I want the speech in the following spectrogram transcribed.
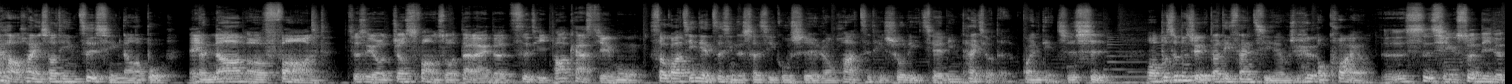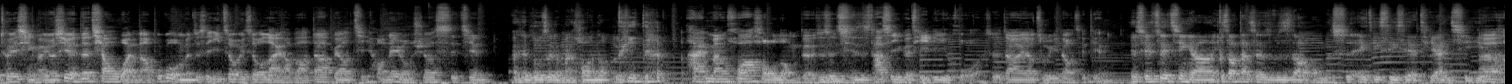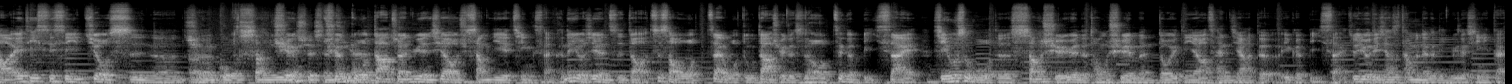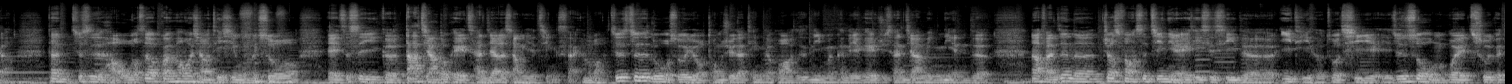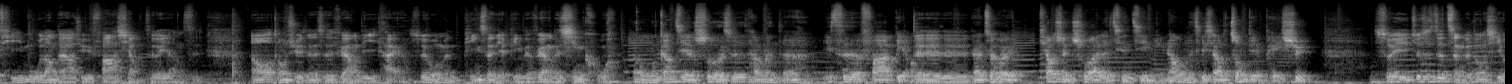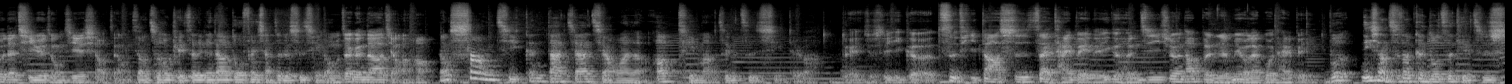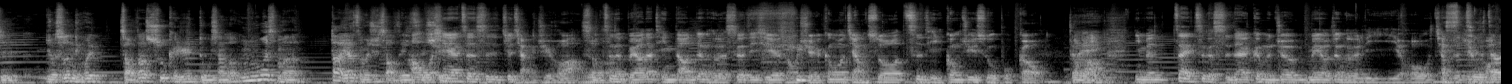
家好，欢迎收听自行脑补 A Knob of Font，这是由 Just Font 所带来的字体 Podcast 节目。搜刮经典字形的设计故事，融化字体梳理结冰太久的观点知识。哇，不知不觉到第三集了，我觉得好快哦。呃，事情顺利的推行了，有些人在敲碗啊，不过我们就是一周一周来，好不好？大家不要急，好内容需要时间，而且录这个蛮花脑力的，还蛮花喉咙的，就是其实它是一个体力活，所以大家要注意到这点。尤其最近啊，不知道大家知不知道，我们是 ATCC 的提案企业。呃，好，ATCC 就是呢，全国商业学生全国大专院校商业竞赛，可能有些人知道，至少我在我读大学的时候，这个比赛几乎是我的商学院的同学们都一定要。参加的一个比赛，就有点像是他们那个领域的新一代了。但就是好，我知道官方会想要提醒我们说，哎，这是一个大家都可以参加的商业竞赛，好不好？就是就是，如果说有同学在听的话，就是你们可能也可以去参加明年的。那反正呢，Just Fun 是今年 ATCC 的议题合作企业，也就是说我们会出一个题目让大家去发想这个样子。然后同学真的是非常厉害啊，所以我们评审也评得非常的辛苦。那我们刚结束了就是他们的一次的发表，对对对对，但最后挑选出来了前几名，然后。我们接下来重点培训，所以就是这整个东西会在七月中揭晓，这样这样之后可以再跟大家多分享这个事情我们再跟大家讲了哈。然后上集跟大家讲完了 Optima 这个字形，对吧？对，就是一个字体大师在台北的一个痕迹。虽然他本人没有来过台北，不过你想知道更多字体的知识，有时候你会找到书可以去读，想说嗯，为什么？到底要怎么去找这些？好，我现在正式就讲一句话，我真的不要再听到任何设计系的同学跟我讲说字体工具书不够，对，你们在这个时代根本就没有任何理由讲这句话。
